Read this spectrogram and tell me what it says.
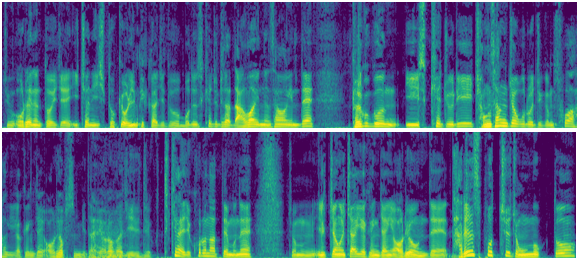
지금 올해는 또 이제 2020 도쿄 올림픽까지도 모든 스케줄이 다 나와 있는 상황인데 결국은 이 스케줄이 정상적으로 지금 소화하기가 굉장히 어렵습니다. 네. 여러 가지 일들이 특히나 이제 코로나 때문에 좀 일정을 짜기가 굉장히 어려운데 다른 스포츠 종목도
